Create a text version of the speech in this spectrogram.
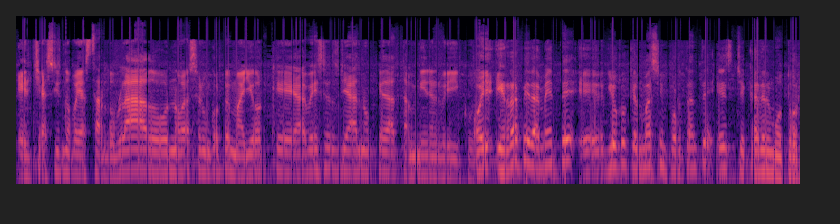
el chasis no vaya a estar doblado, no va a ser un golpe mayor, que a veces ya no queda tan bien el vehículo. Oye, y rápidamente, eh, yo creo que el más importante es checar el motor.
